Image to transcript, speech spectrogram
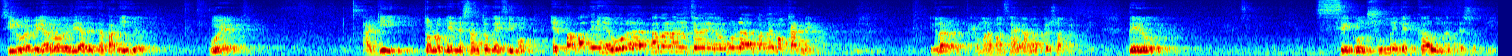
Si lo bebía, lo bebía de tapadillo. Pues aquí, todos los Viernes Santos que decimos, el Papa tiene bula, el Papa no ha dicho bula, comemos carne. Y claro, pegamos una panza de gambas, pero eso aparte. Pero se consume pescado durante esos días.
